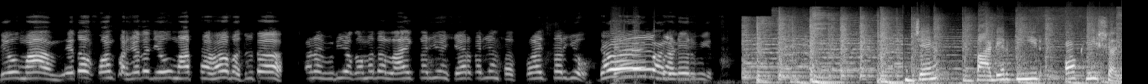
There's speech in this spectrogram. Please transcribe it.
દેવું એ તો કોમ કરશો? તો દેવું માફ થશે બધું તો. અને વીડિયો ગમે તો લાઈક કરજો શેર કરજો સબસ્ક્રાઇબ કરજો. જય જય. બાડેરવીર. જય બાડેરવીર ઓફિશિયલ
